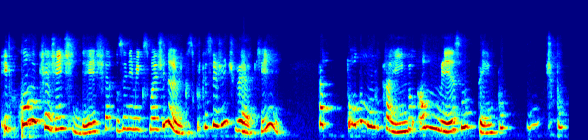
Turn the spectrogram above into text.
E como que a gente deixa os inimigos mais dinâmicos? Porque se a gente ver aqui, tá todo mundo caindo ao mesmo tempo. Tipo,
